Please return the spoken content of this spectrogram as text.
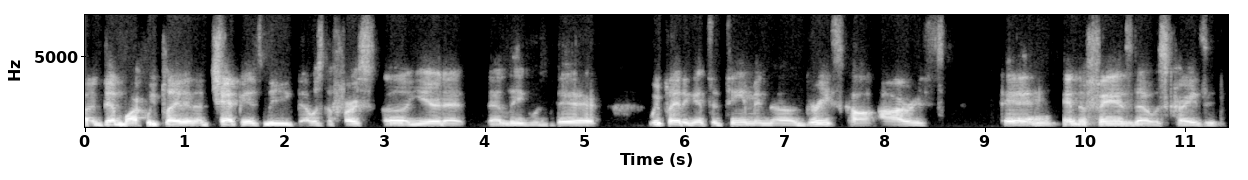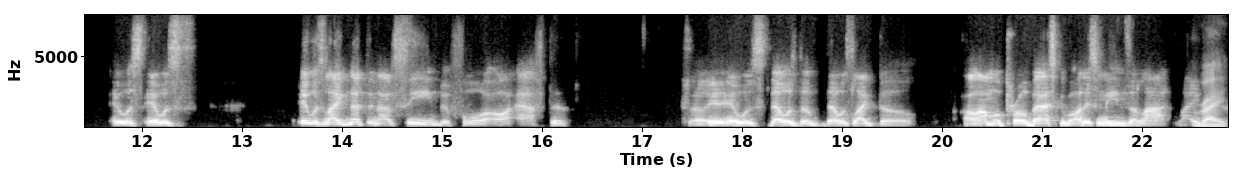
Uh, Denmark. We played in a Champions League. That was the first uh, year that that league was there. We played against a team in uh, Greece called Aris, and and the fans that was crazy. It was it was it was like nothing I've seen before or after. So it, it was that was the that was like the oh, I'm a pro basketball. This means a lot. Like right.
